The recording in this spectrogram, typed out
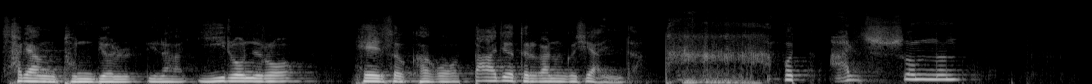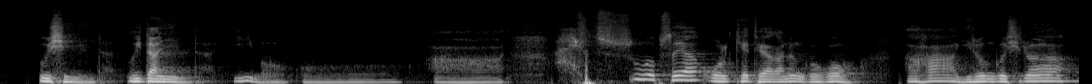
사량 분별이나 이론으로 해석하고 따져 들어가는 것이 아닙니다. 다알 수 없는 의심입니다. 의단입니다. 이 뭐고, 아, 알 수 없어야 옳게 되어가는 거고, 아하, 이런 것이나,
